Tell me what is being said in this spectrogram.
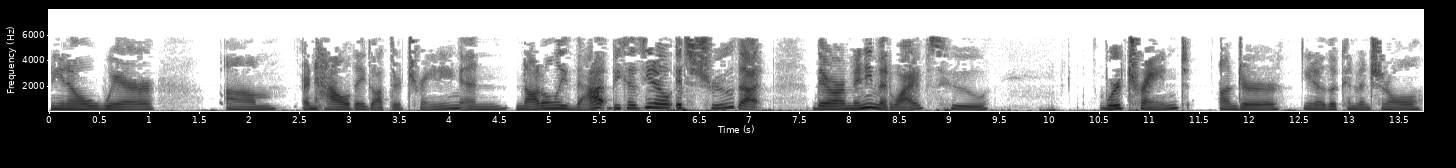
you know, where, um, and how they got their training. And not only that, because, you know, it's true that there are many midwives who were trained under, you know, the conventional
